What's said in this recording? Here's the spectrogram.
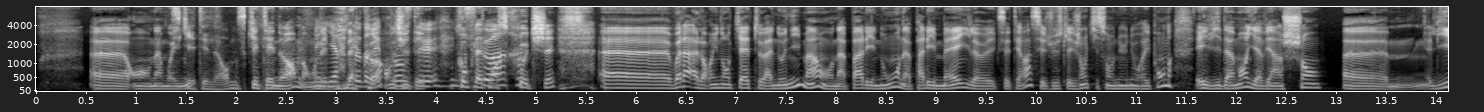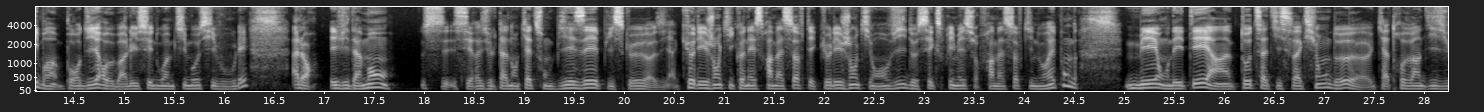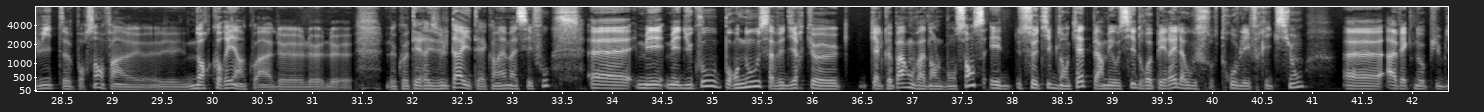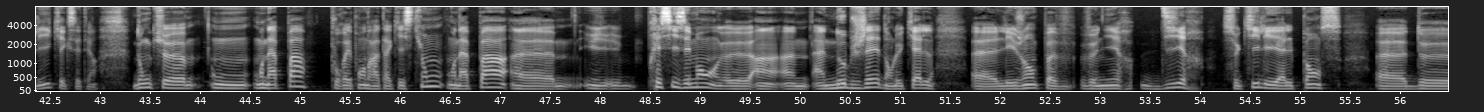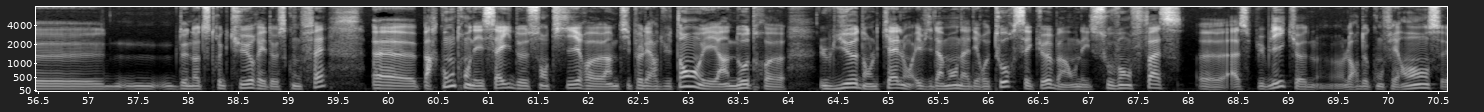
euh, en un mois Ce qui est énorme. Ce qui est énorme, on est bien d'accord. J'étais complètement scotché. Euh, voilà, alors une enquête anonyme, hein, on n'a pas les noms, on n'a pas les mails, euh, etc. C'est juste les gens qui sont venus nous répondre. Et évidemment, il y avait un champ euh, libre pour dire bah, laissez-nous un petit mot si vous voulez. Alors évidemment, ces résultats d'enquête sont biaisés puisque euh, il y a que les gens qui connaissent Framasoft et que les gens qui ont envie de s'exprimer sur Framasoft qui nous répondent. Mais on était à un taux de satisfaction de 98%, euh, enfin euh, nord-coréen quoi. Le, le, le, côté résultat était quand même assez fou. Euh, mais, mais du coup, pour nous, ça veut dire que quelque part on va dans le bon sens. Et ce type d'enquête permet aussi de repérer là où se trouvent les frictions euh, avec nos publics, etc. Donc on n'a pas pour répondre à ta question, on n'a pas euh, précisément euh, un, objet dans lequel euh, les gens peuvent venir dire ce qu'ils et elles pensent euh, de, de notre structure et de ce qu'on fait. Euh, par contre, on essaye de sentir euh, un petit peu l'air du temps et un autre lieu dans lequel, évidemment, on a des retours, c'est que ben, on est souvent face à ce public lors de conférences,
